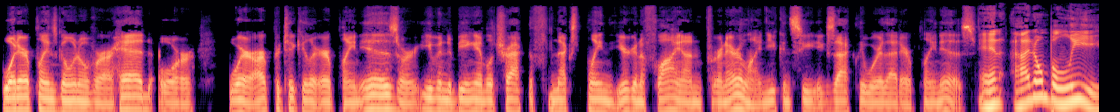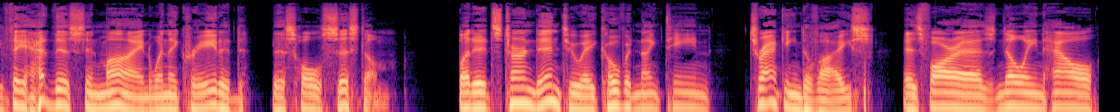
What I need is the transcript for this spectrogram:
what airplane's going over our head or where our particular airplane is, or even to being able to track the next plane that you're going to fly on for an airline. You can see exactly where that airplane is. And I don't believe they had this in mind when they created this whole system, but it's turned into a COVID 19 tracking device as far as knowing how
